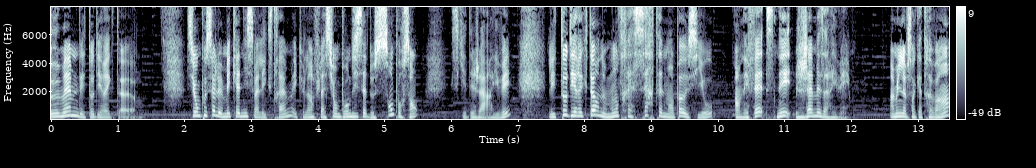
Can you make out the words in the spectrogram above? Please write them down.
eux-mêmes des taux directeurs. Si on poussait le mécanisme à l'extrême et que l'inflation bondissait de 100%, ce qui est déjà arrivé, les taux directeurs ne monteraient certainement pas aussi haut. En effet, ce n'est jamais arrivé. En 1981,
